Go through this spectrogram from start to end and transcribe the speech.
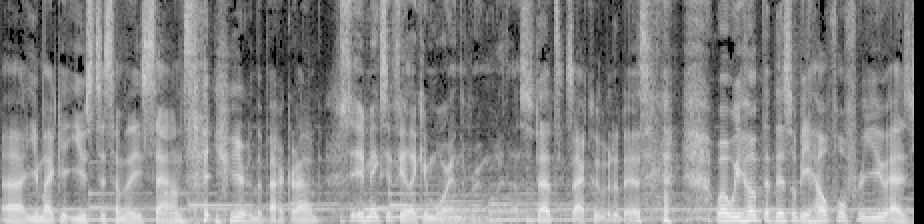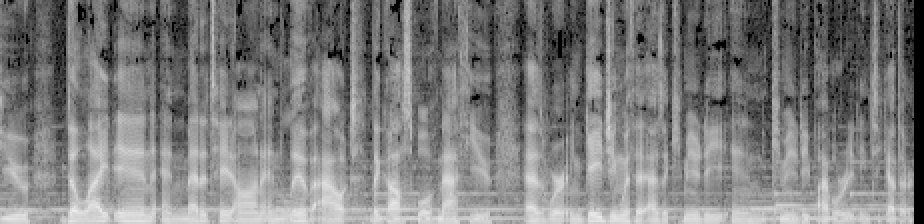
uh, you might get used to some of these sounds that you hear in the background. It makes it feel like you're more in the room with us. That's exactly what it is. well, we hope that this will be helpful for you as you delight in and meditate on and live out the Gospel of Matthew as we're engaging with it as a community in community Bible reading together.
